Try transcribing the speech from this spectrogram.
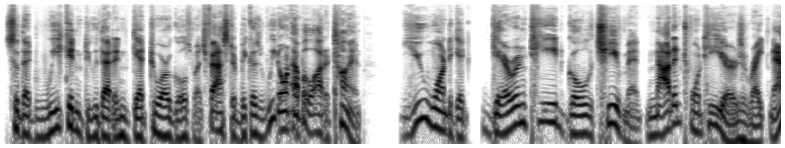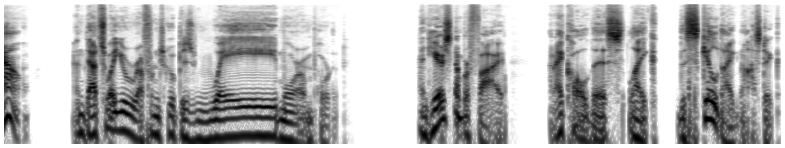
so that we can do that and get to our goals much faster because we don't have a lot of time. You want to get guaranteed goal achievement, not in 20 years, right now. And that's why your reference group is way more important. And here's number five, and I call this like the skill diagnostic.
